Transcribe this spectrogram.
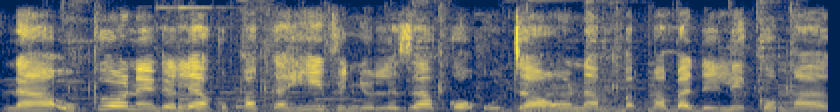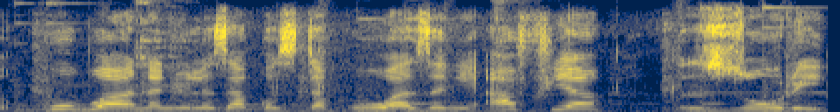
Na ukiwa unaendelea kupaka hivi, nywele zako utaona mabadiliko makubwa, na nywele zako zitakuwa zenye afya nzuri.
